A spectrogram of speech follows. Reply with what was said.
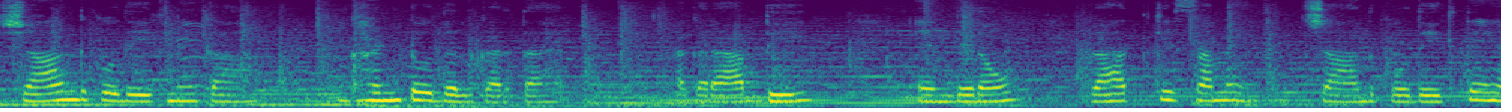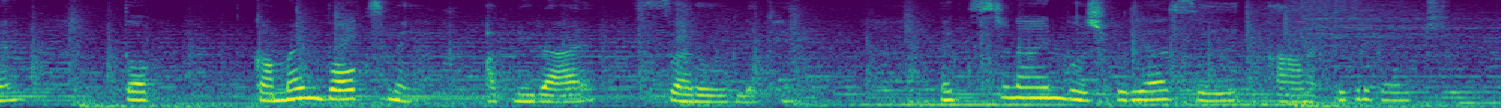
चाँद को देखने का घंटों दिल करता है। अगर आप भी इन दिनों रात के समय चाँद को देखते हैं तो कमेंट बॉक्स में अपनी राय ज़रूर लिखें। नेक्स्ट नाइन भोजपुरिया से आर्थिक रिपोर्ट।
